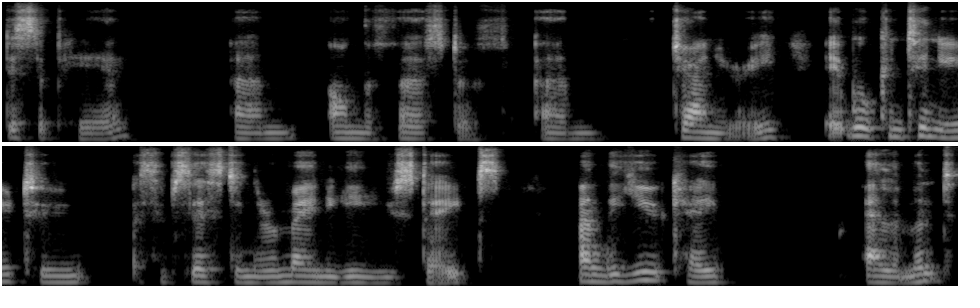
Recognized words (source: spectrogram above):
disappear um, on the 1st of um, January. It will continue to subsist in the remaining EU states, and the UK element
